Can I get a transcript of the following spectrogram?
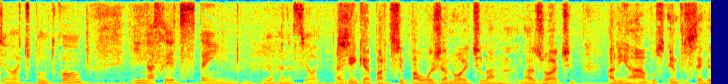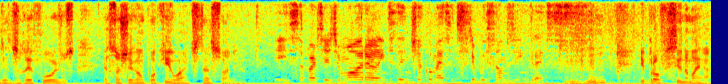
johannaciotti.com e nas redes tem Johanna Ciotti. Aí quem quer participar hoje à noite lá na, na Jote, alinhavos, entre segredos e refúgios, é só chegar um pouquinho antes, né, Sônia? Isso, a partir de uma hora antes a gente já começa a distribuição de ingressos. Uhum. E para a oficina amanhã?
